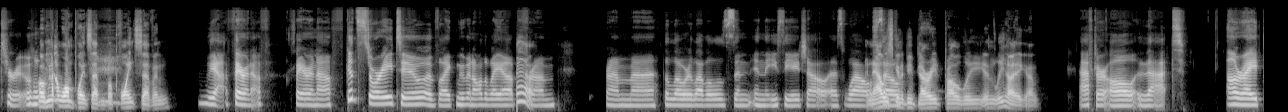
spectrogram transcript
true. Oh, not 1.7, but 0.7. Yeah, fair enough. Fair enough. Good story too of like moving all the way up Yeah. from from uh, the lower levels and in the ECHL as And well. now he's going to be buried probably in Lehigh again. after all that, all right.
